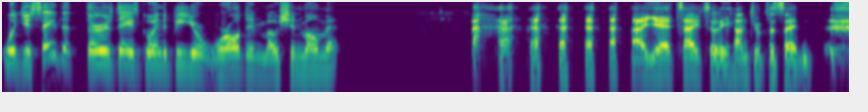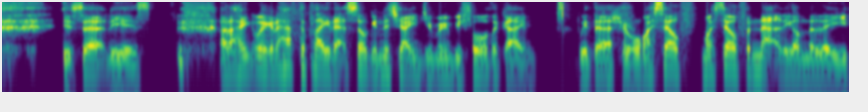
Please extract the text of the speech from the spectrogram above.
would you say that Thursday is going to be your world in motion moment? yeah, totally, hundred percent. It certainly is. And I think we're going to have to play that song in the changing room before the game with uh, sure. myself, myself and Natalie on the lead.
